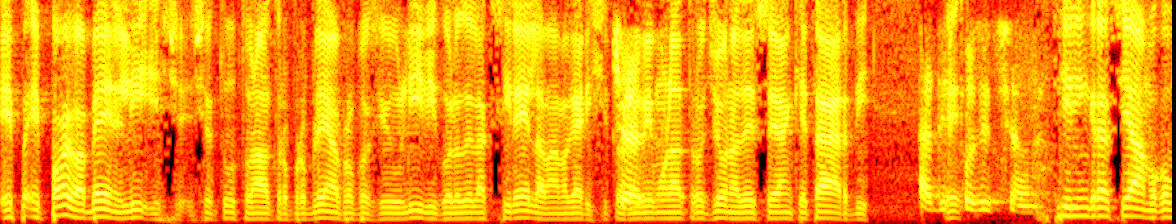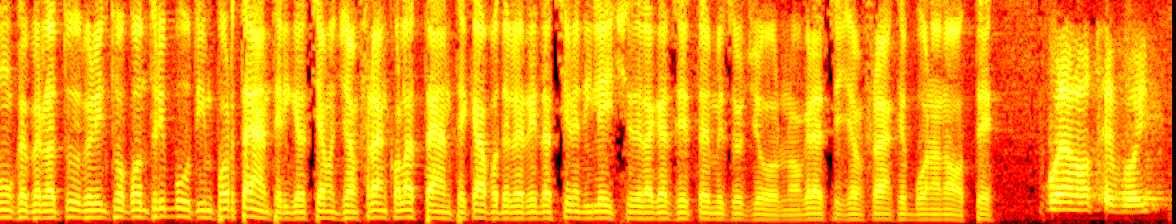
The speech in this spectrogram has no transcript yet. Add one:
e, e, poi va bene, lì c'è, c'è, tutto un altro problema a proposito di Ulivi, quello della Xylella, ma magari ci torneremo certo. un altro giorno, adesso è anche tardi. A disposizione. Eh, ti ringraziamo comunque per, tu, per, il tuo contributo importante, ringraziamo Gianfranco Lattante, capo della redazione di Lecce della Gazzetta del Mezzogiorno. Grazie Gianfranco e buonanotte. Buonanotte a voi.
